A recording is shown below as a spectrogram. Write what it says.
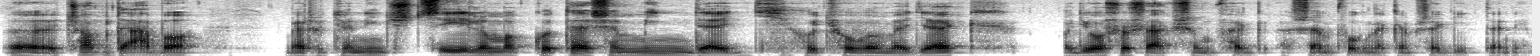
ö, csapdába. Mert hogyha nincs célom, akkor teljesen mindegy, hogy hova megyek, a gyorsaság sem, sem fog nekem segíteni.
